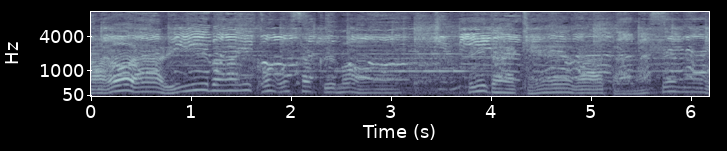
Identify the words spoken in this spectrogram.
あのアリバイ工作も。君だけは騙せない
